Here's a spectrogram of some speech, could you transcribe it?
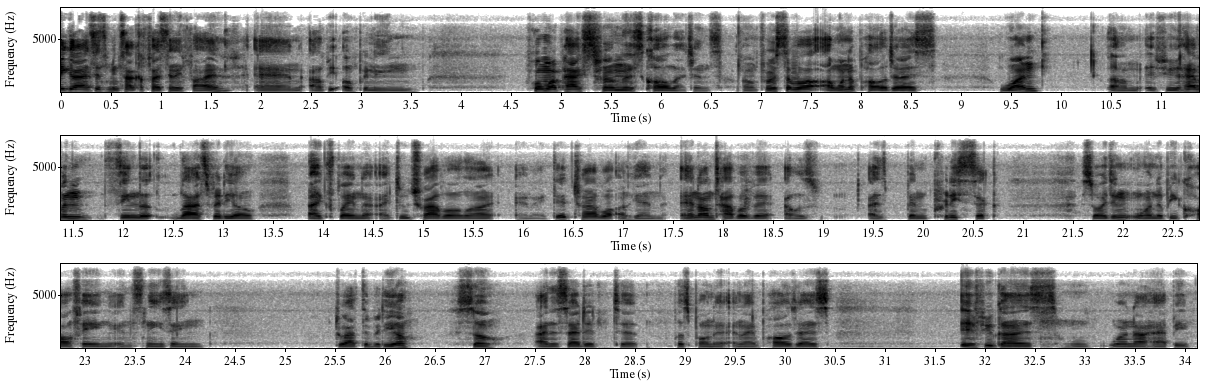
Hey guys, it's me Taca575 and I'll be opening four more packs from this Call Legends. Um, first of all, I want to apologize. One, um, if you haven't seen the last video, I explained that I do travel a lot and I did travel again. And on top of it, I was I've been pretty sick, so I didn't want to be coughing and sneezing throughout the video. So I decided to postpone it, and I apologize if you guys were not happy.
